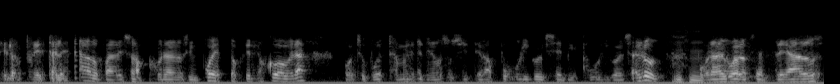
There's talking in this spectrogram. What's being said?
Se lo presta el Estado, para eso nos cobra los impuestos que nos cobra, pues supuestamente tenemos un sistema público y semipúblico de salud. Por algo a los empleados,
